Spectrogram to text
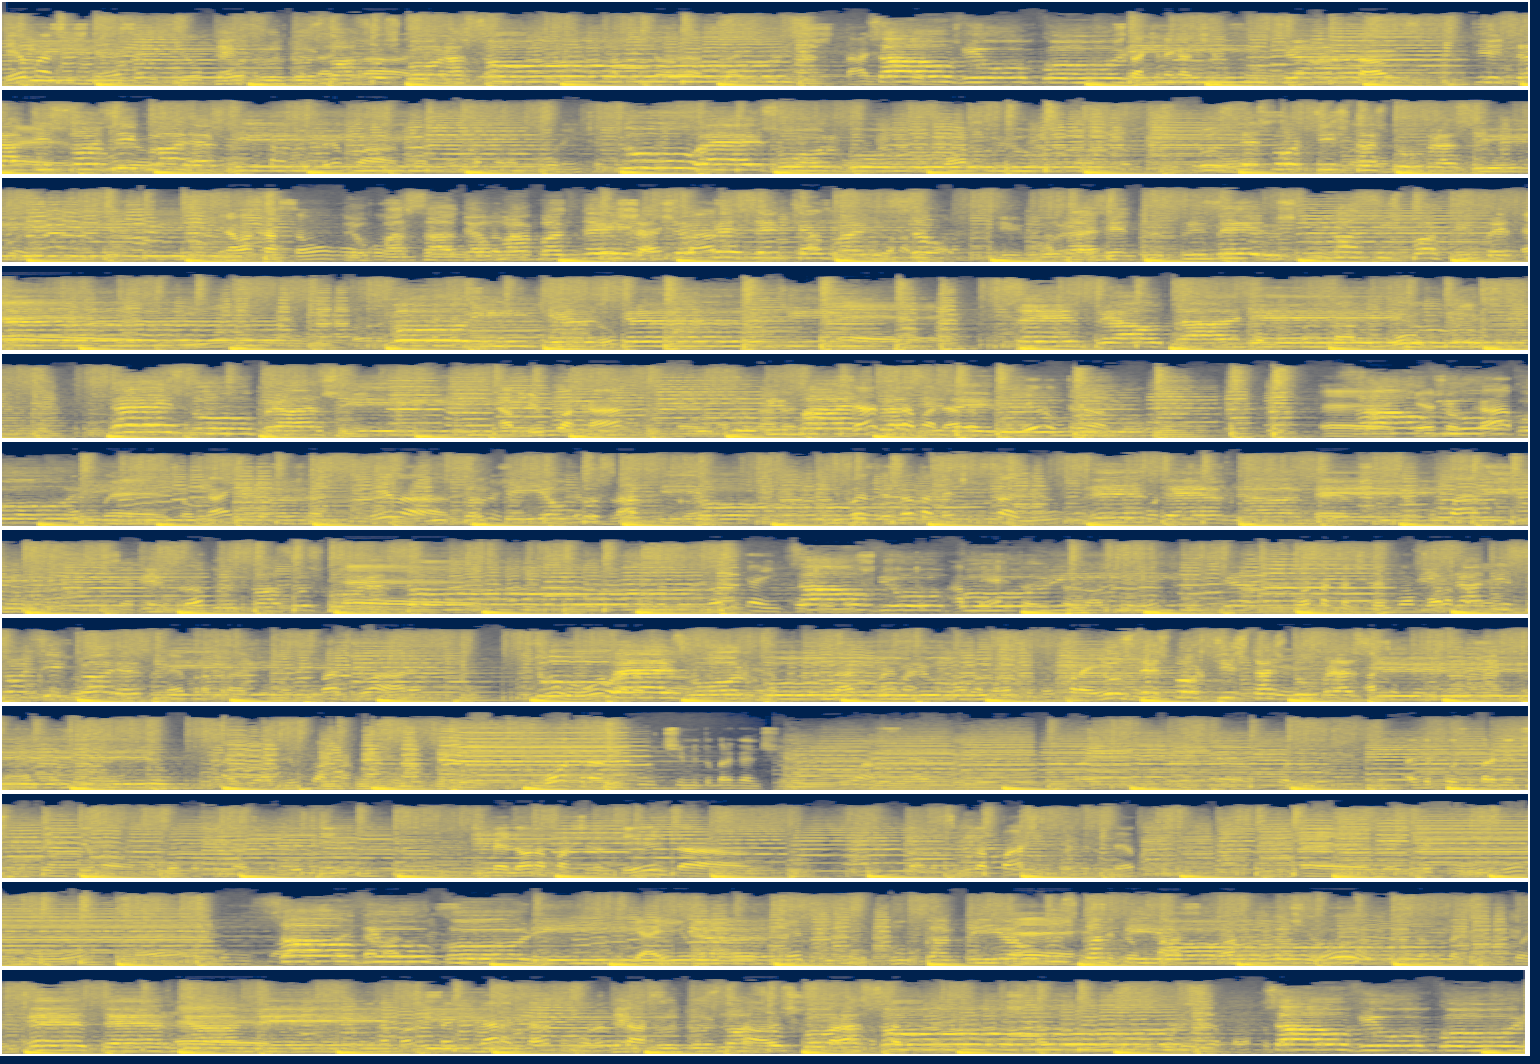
Deu uma assistência deu Dentro dos nossos corações. Salve o Corinthians. De tradições e glórias tu és o orgulho dos desportistas do Brasil. Teu o passado é uma bandeira, teu presente é uma lição. Figuras entre os primeiros do nosso esporte pretão. Corinthians grande, sempre altaneiro. És do Brasil. abriu o placar, né, O clube mais brasileiro. pelo treinador, é, que é jogar, é, jogar em pela, pelos, pelos dos lados. E foi exatamente que saiu o Corinthians. É, Dos nossos É, e um Salve o. Corinthians. O atacante levou a bola para e né, trás, invadiu a área. tu és o orgulho a dos desportistas do Brasil. Time do Bragantino, 1 a 0 É, Corinthians. Aí depois o Bragantino perdeu uma, uma boa oportunidade com o Pedrinho. E melhora a partida desde a da, da segunda parte do primeiro tempo. É, e aí depois voltou né, Salve o ofensiva. E aí o Corinthians, Pedrinho o campeão é, dos passe, tirou campeões. do Corinthians. É, Saiu cara a cara com o goleiro Cássio. Dentro dos de nossos corações. Salve o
